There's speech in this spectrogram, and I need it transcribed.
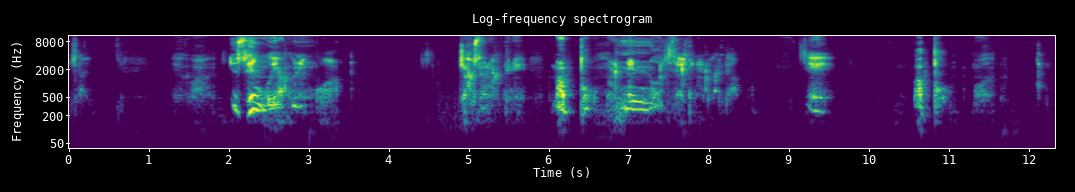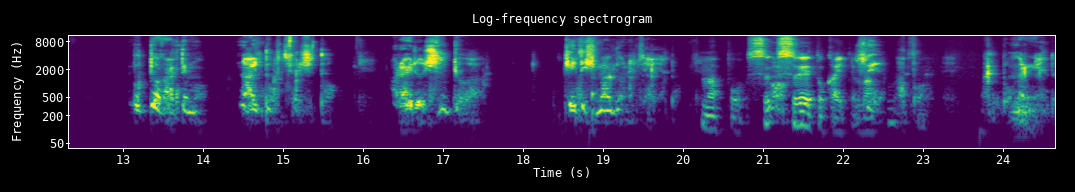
時代。2500年後は、ジャクソンなわけね、末法万年の時代となるわけだ。ええ、末法、もう、仏教があっても、ないと強しと、あらゆる宗教が消えてしまうような時代だと。末法す末と書いて末末法です法ね、末法万年と。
